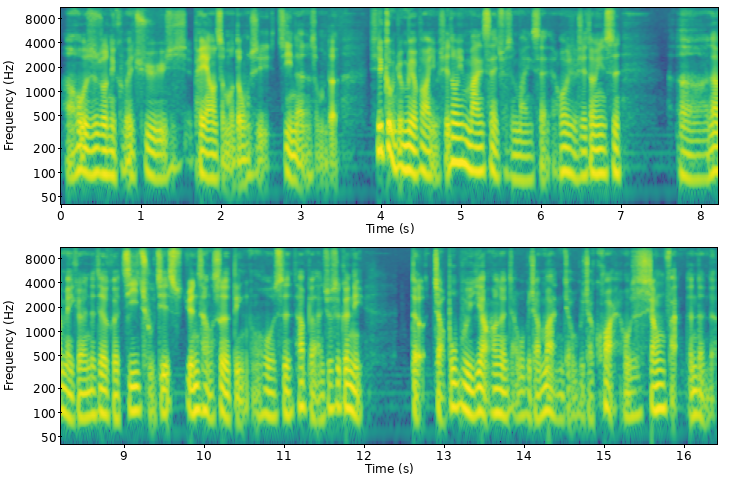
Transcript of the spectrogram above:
啊或者是说你可不可以去培养什么东西、技能什么的？其实根本就没有办法。有些东西 mindset 就是 mindset，或者有些东西是，呃，那每个人的这个基础、基原厂设定，或者是他本来就是跟你的脚步不一样，他可能脚步比较慢，脚步比较快，或者是相反等等的。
